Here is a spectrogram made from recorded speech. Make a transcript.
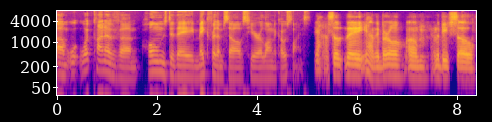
Mm-hmm. Um, w- what kind of um, homes do they make for themselves here along the coastlines? Yeah, so they yeah they burrow um, in the beach. So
